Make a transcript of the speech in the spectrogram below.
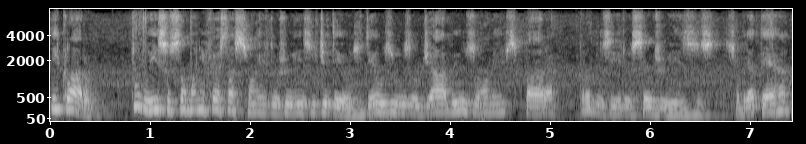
E claro, tudo isso são manifestações do juízo de Deus. Deus usa o diabo e os homens para produzir os seus juízos sobre a terra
